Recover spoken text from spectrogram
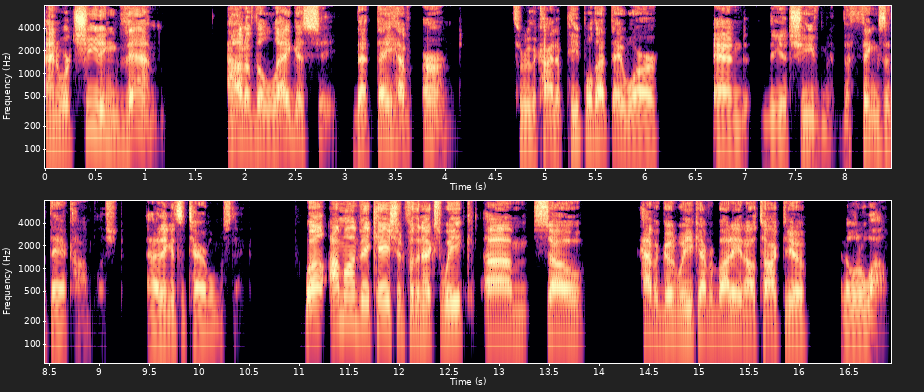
And we're cheating them out of the legacy that they have earned through the kind of people that they were and the achievement, the things that they accomplished. And I think it's a terrible mistake. Well, I'm on vacation for the next week. Um, so have a good week, everybody, and I'll talk to you in a little while.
